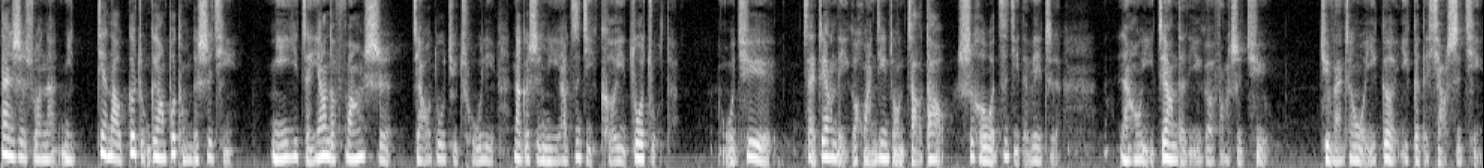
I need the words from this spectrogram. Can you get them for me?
但是说呢，你见到各种各样不同的事情，你以怎样的方式角度去处理，那个是你要自己可以做主的。我去在这样的一个环境中找到适合我自己的位置，然后以这样的一个方式去去完成我一个一个的小事情，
